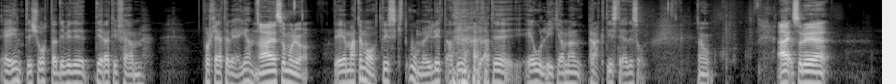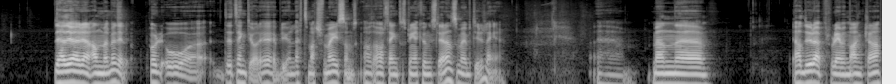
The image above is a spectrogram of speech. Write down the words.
är inte 28 dividerat till 5 på Slätevägen. Nej, så må det vara. Det är matematiskt omöjligt att det, inte, att det är olika men praktiskt är det så. Jo. Nej, så det... Det hade jag redan anmält mig till. Och, och det tänkte jag, det blir ju en lätt match för mig som har, har tänkt att springa Kungsleden som är betydligt längre. Ehm, men... eh, Jag hade ju det här problemet med anklarna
